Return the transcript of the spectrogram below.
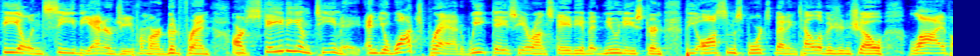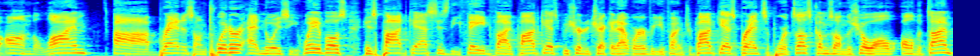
feel and see the energy from our good friend, our stadium teammate. And you watch Brad weekdays here on Stadium at noon Eastern, the awesome sports betting television show live on the line. Uh, Brad is on Twitter at Noisy Huevos. His podcast is the Fade 5 Podcast. Be sure to check it out wherever you find your podcast. Brad supports us, comes on the show all, all the time.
